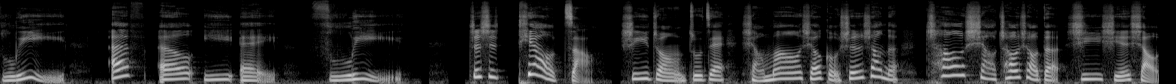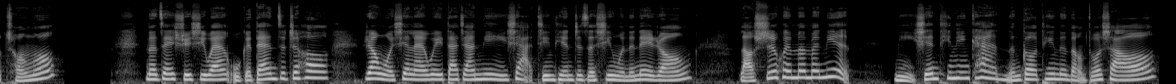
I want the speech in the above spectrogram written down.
flea，f l e a，flea，这是跳蚤，是一种住在小猫、小狗身上的超小超小的吸血小虫哦。那在学习完五个单字之后，让我先来为大家念一下今天这则新闻的内容。老师会慢慢念，你先听听看，能够听得懂多少哦。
